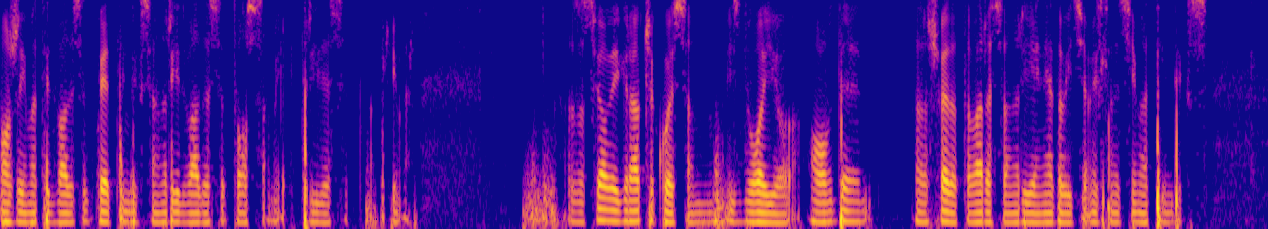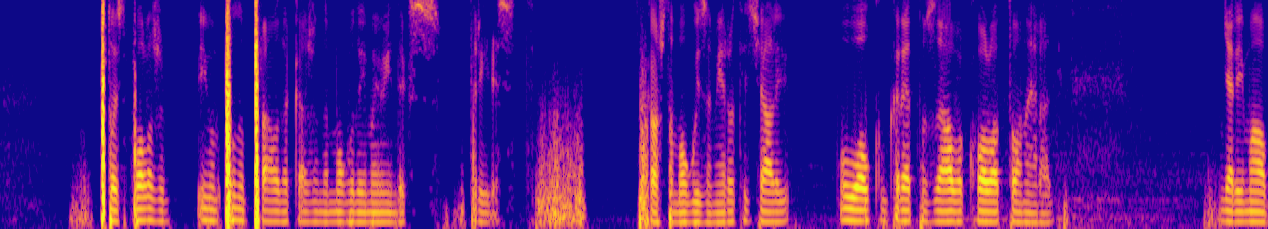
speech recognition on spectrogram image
može imati 25 indeksa, Anri 28 ili 30, na primjer. Za sve ove igrače koje sam izdvojio ovde, Šveda Tavaresa, Anrija i Nedovića, mislim da će imati indeks to je položaj, imam puno pravo da kažem da mogu da imaju indeks 30. Kao što mogu i za Mirotića, ali u ovo konkretno za ovo kolo to ne radim. Jer imao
